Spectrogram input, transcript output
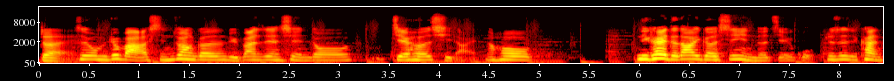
对，所以我们就把形状跟旅伴这件事情都结合起来，然后你可以得到一个新颖的结果，就是你看，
